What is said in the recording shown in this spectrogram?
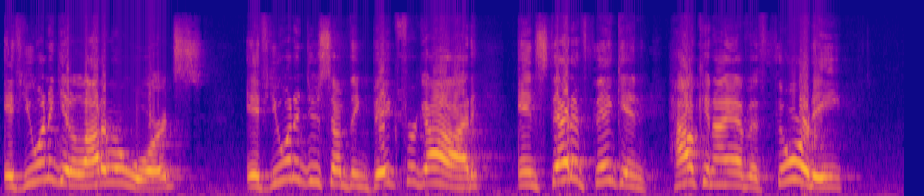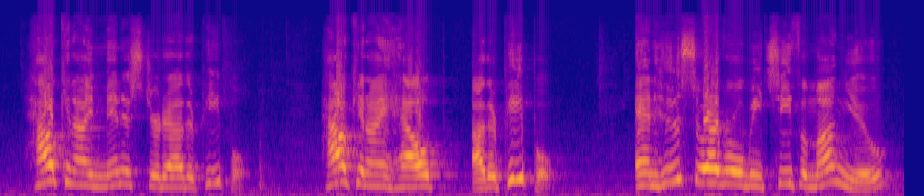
if you want to get a lot of rewards, if you want to do something big for God, instead of thinking, how can I have authority? How can I minister to other people? How can I help other people? And whosoever will be chief among you,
